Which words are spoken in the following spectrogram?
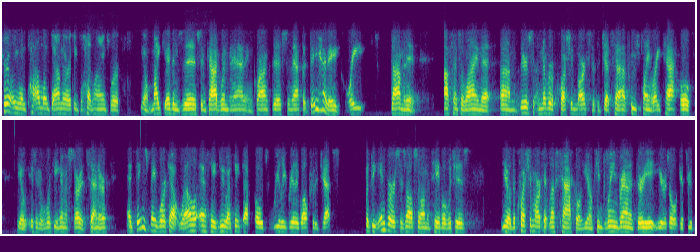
certainly when Tom went down there, I think the headlines were, you know, Mike Evans this and Godwin that and Gronk this and that. But they had a great, dominant offensive line that um, there's a number of question marks that the Jets have. Who's playing right tackle? You know, is it a rookie going to start at center? And things may work out well. As they do, I think that bodes really, really well for the Jets. But the inverse is also on the table, which is, you know, the question mark at left tackle. You know, can Duane Brown at 38 years old get through the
